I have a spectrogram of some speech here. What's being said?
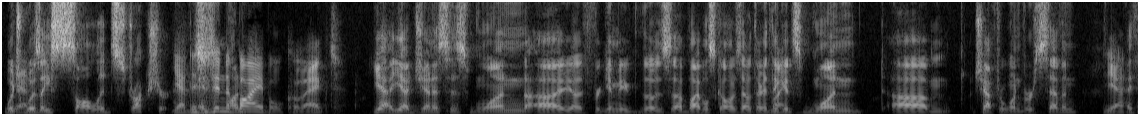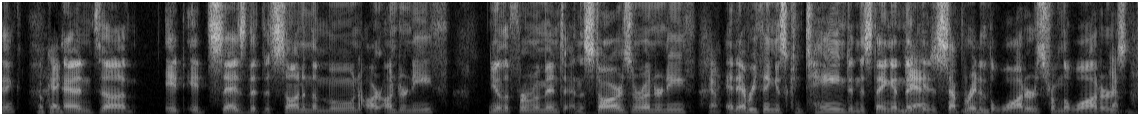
which yeah. was a solid structure yeah this and is in the bible correct yeah, yeah. Genesis one. Uh, forgive me, those uh, Bible scholars out there. I think right. it's one, um, chapter one, verse seven. Yeah, I think. Okay. And uh, it it says that the sun and the moon are underneath, you know, the firmament, and the stars are underneath, yep. and everything is contained in this thing, and yes. it has separated mm-hmm. the waters from the waters. Yep.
